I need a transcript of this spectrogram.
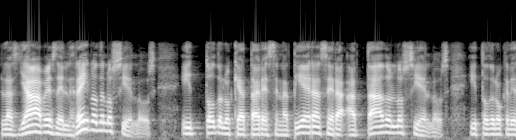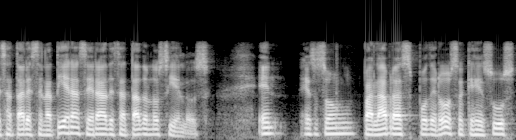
las llaves del reino de los cielos, y todo lo que atares en la tierra será atado en los cielos, y todo lo que desatares en la tierra será desatado en los cielos. En, esas son palabras poderosas que Jesús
